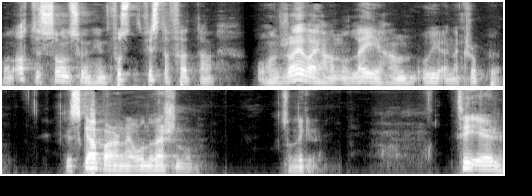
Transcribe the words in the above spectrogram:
hon åtte sånn som hin fyrsta fødda, og hon røyva i han og leie han og i ena kroppe, til skaparen av universum som ligger. Til er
